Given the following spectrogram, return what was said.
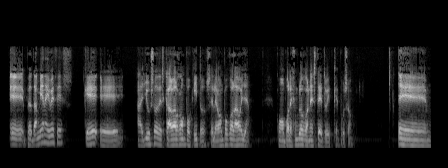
Eh, pero también hay veces que eh, Ayuso descabalga un poquito, se le va un poco la olla, como por ejemplo con este tuit que puso. Eh,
